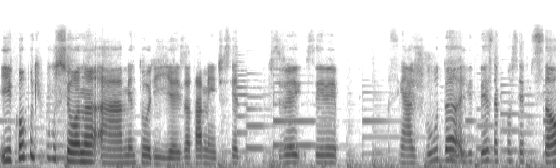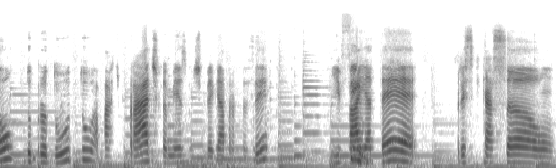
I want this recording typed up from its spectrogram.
E como que funciona a mentoria exatamente? Você, você, assim, ajuda ali desde a concepção do produto, a parte prática mesmo de pegar para fazer, e Sim. vai até precificação,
